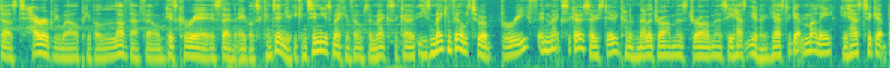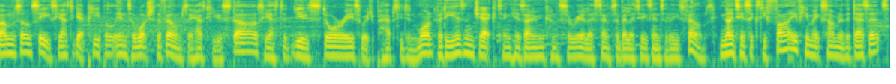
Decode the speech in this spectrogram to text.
does terribly well. People love that film. His career is then able to continue. He continues making films in Mexico. He's making films to a brief in Mexico, so he's doing kind of melodramas, dramas. He has, you know, he has to get money. He has to get bums on seats. He has to get people in to watch the film. So he has to use stars. He has to use stories which perhaps he didn't want. But he is injecting his own kind of surrealist sensibilities into these films. In 1965, he makes Simon of the Desert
